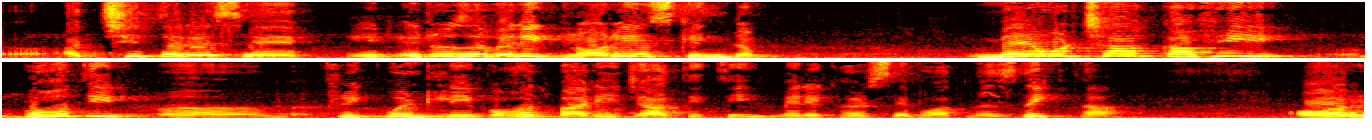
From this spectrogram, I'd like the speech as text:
अच्छी तरह से it it was a very glorious kingdom मैं ओरछा काफ़ी बहुत ही फ्रीक्वेंटली बहुत बारी जाती थी, मेरे घर से बहुत नज़दीक था और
